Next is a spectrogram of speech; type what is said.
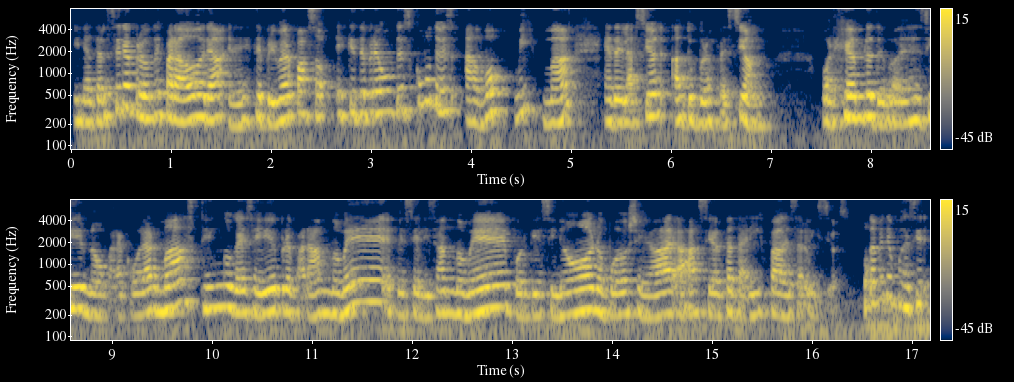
Y la tercera pregunta disparadora en este primer paso es que te preguntes cómo te ves a vos misma en relación a tu profesión. Por ejemplo, te puedes decir, no, para cobrar más tengo que seguir preparándome, especializándome, porque si no, no puedo llegar a cierta tarifa de servicios. También te puedes decir,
